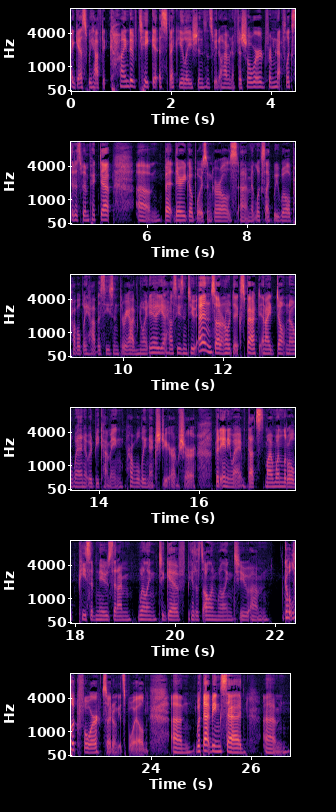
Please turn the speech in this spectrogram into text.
I guess we have to kind of take it as speculation since we don't have an official word from Netflix that has been picked up. Um, but there you go, boys and girls. Um, it looks like we will probably have a season three. I have no idea yet how season two ends, so I don't know what to expect. And I don't know when it would be coming. Probably next year, I'm sure. But anyway, that's my one little piece of news that I'm willing to give because it's all I'm willing to um, go look for so I don't get spoiled. Um, with that being said, um,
